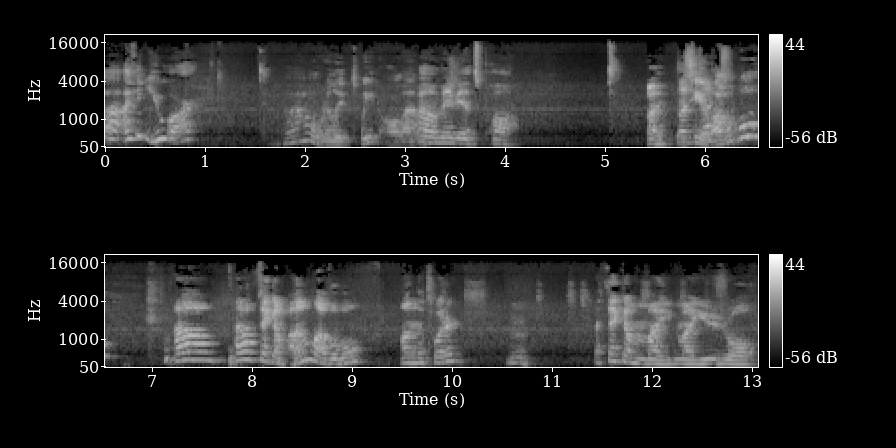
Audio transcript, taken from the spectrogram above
Uh, I think you are. I don't really tweet all that. Oh, much. maybe that's Paul. But is he lovable? Um, I don't think I'm unlovable on the Twitter. Hmm. I think I'm my my usual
